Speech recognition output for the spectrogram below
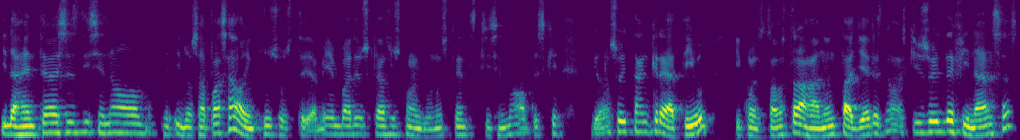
y la gente a veces dice, no, y nos ha pasado, incluso usted a mí en varios casos con algunos clientes que dicen, no, pues que yo no soy tan creativo y cuando estamos trabajando en talleres, no, es que yo soy el de finanzas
